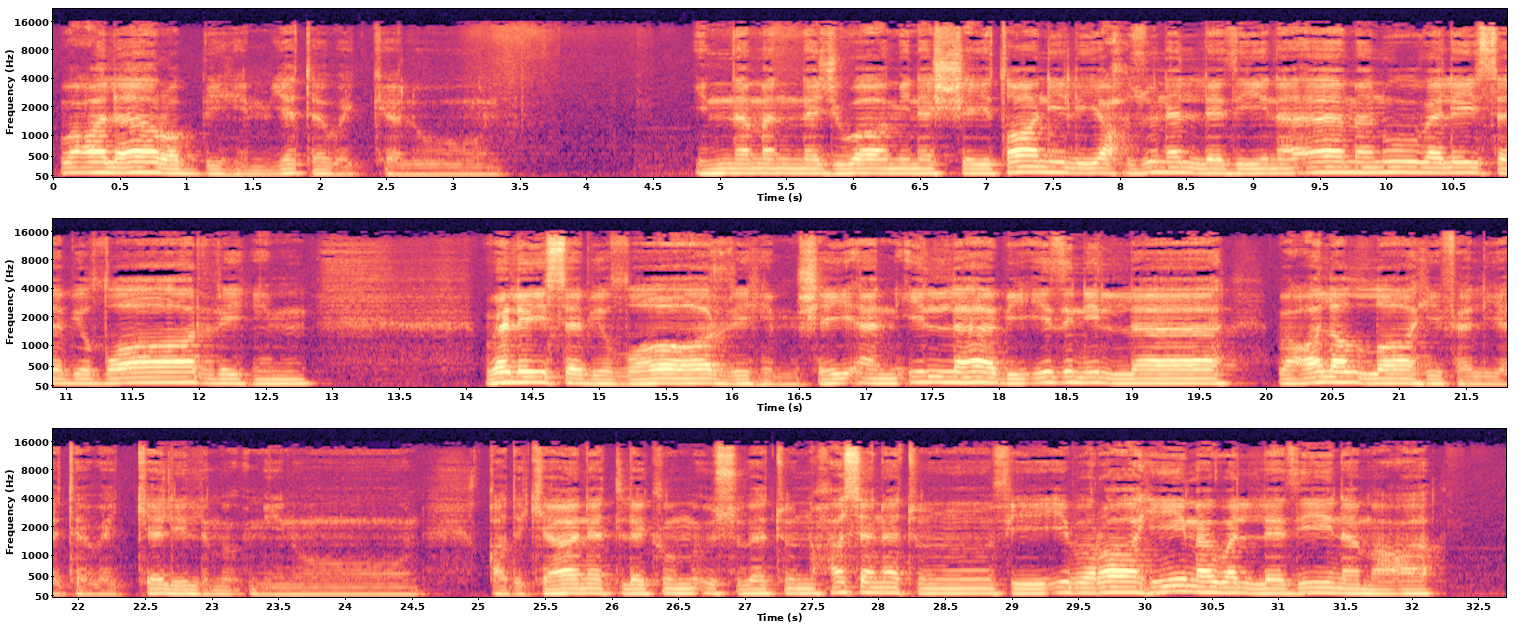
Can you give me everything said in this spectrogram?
وعلى ربهم يتوكلون إنما النجوى من الشيطان ليحزن الذين آمنوا وليس بضارهم وليس بضارهم شيئا إلا بإذن الله وعلى الله فليتوكل المؤمنون. قد كانت لكم أسوة حسنة في إبراهيم والذين معه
